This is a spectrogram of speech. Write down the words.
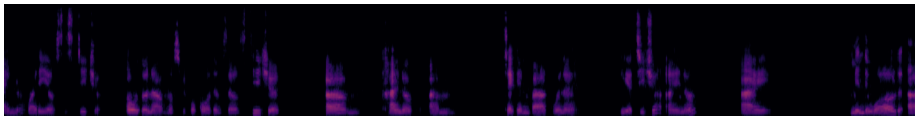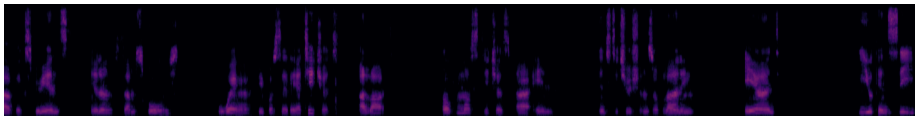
and nobody else is teacher. Although now most people call themselves teacher, um, kind of um, taken back when I hear teacher. I know I in the world I've experienced, you know, some schools where people say they are teachers. A lot of most teachers are in institutions of learning, and you can see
